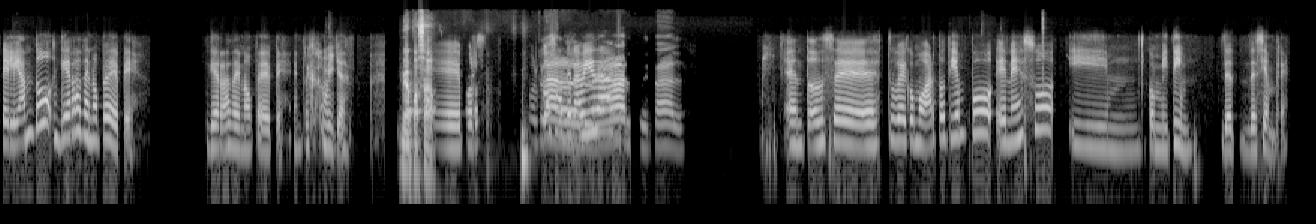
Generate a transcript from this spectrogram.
peleando guerras de no PvP. Guerras de no PvP, entre comillas. Me ha pasado. Eh, por por cosas de la vida, tal. Entonces estuve como harto tiempo en eso y mm, con mi team de, de siempre.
